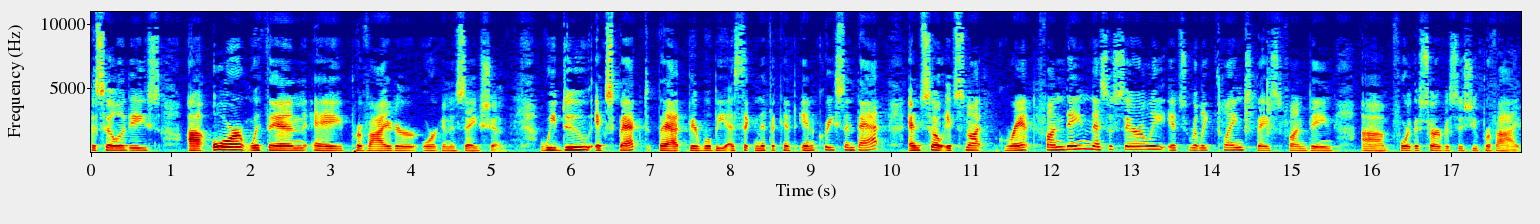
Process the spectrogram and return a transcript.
facilities, uh, or within a provider organization. We do expect that there will be a significant increase in that, and so it's not grant funding necessarily, it's really claims-based funding um, for the services you provide.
